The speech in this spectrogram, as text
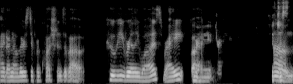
I don't know, there's different questions about who he really was, right? But Right. Just, um,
